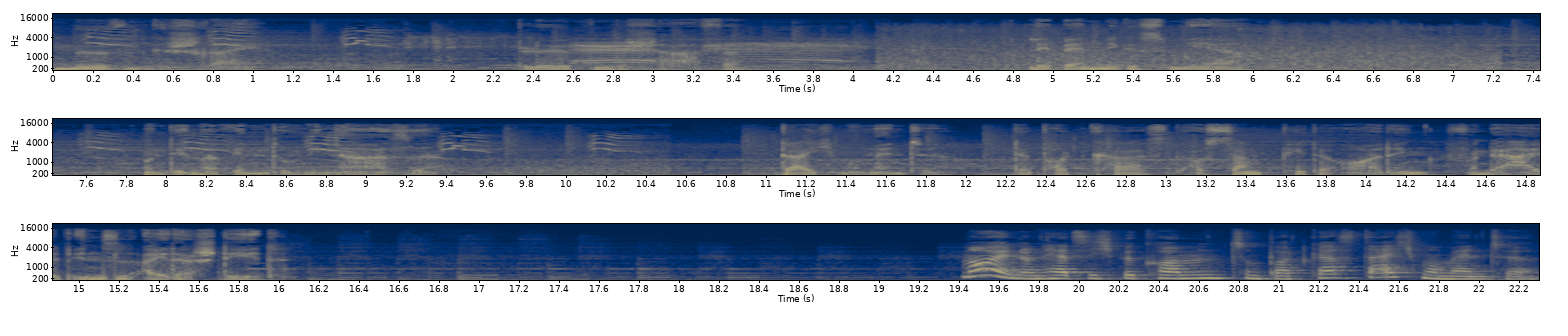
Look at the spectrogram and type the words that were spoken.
Möwengeschrei, blökende Schafe, lebendiges Meer und immer Wind um die Nase. Deichmomente, der Podcast aus St. Peter-Ording von der Halbinsel Eiderstedt. Moin und herzlich willkommen zum Podcast Deichmomente.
